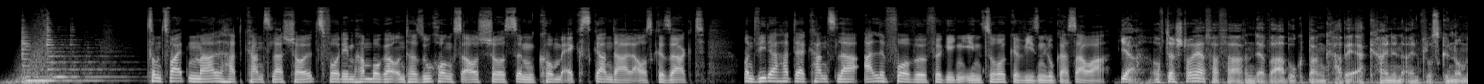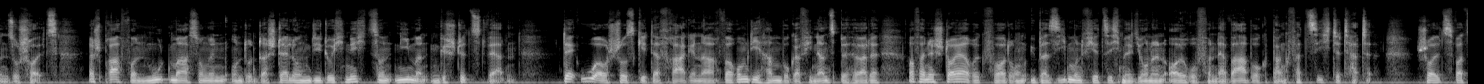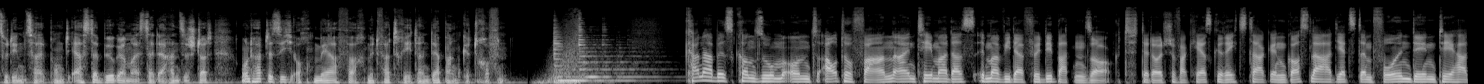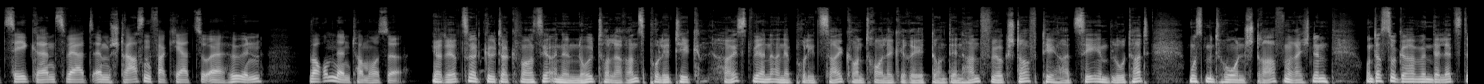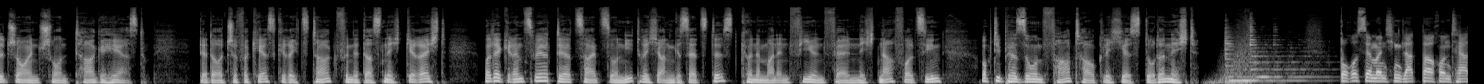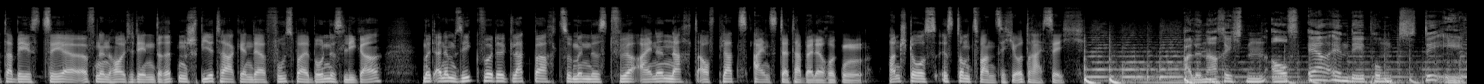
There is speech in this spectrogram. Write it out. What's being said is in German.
Zum zweiten Mal hat Kanzler Scholz vor dem Hamburger Untersuchungsausschuss im Cum-Ex-Skandal ausgesagt. Und wieder hat der Kanzler alle Vorwürfe gegen ihn zurückgewiesen, Lukas Sauer. Ja, auf das Steuerverfahren der Warburg Bank habe er keinen Einfluss genommen, so Scholz. Er sprach von Mutmaßungen und Unterstellungen, die durch nichts und niemanden gestützt werden. Der EU-Ausschuss geht der Frage nach, warum die Hamburger Finanzbehörde auf eine Steuerrückforderung über 47 Millionen Euro von der Warburg Bank verzichtet hatte. Scholz war zu dem Zeitpunkt erster Bürgermeister der Hansestadt und hatte sich auch mehrfach mit Vertretern der Bank getroffen. Cannabiskonsum und Autofahren ein Thema, das immer wieder für Debatten sorgt. Der Deutsche Verkehrsgerichtstag in Goslar hat jetzt empfohlen, den THC-Grenzwert im Straßenverkehr zu erhöhen. Warum denn, Tom Husse? Ja, derzeit gilt da quasi eine Nulltoleranzpolitik. Heißt, wer in eine Polizeikontrolle gerät und den Hanfwirkstoff THC im Blut hat, muss mit hohen Strafen rechnen und das sogar, wenn der letzte Joint schon Tage her ist. Der Deutsche Verkehrsgerichtstag findet das nicht gerecht, weil der Grenzwert derzeit so niedrig angesetzt ist, könne man in vielen Fällen nicht nachvollziehen, ob die Person fahrtauglich ist oder nicht. Borussia Mönchengladbach und Hertha BSC eröffnen heute den dritten Spieltag in der Fußball-Bundesliga. Mit einem Sieg würde Gladbach zumindest für eine Nacht auf Platz 1 der Tabelle rücken. Anstoß ist um 20.30 Uhr. Alle Nachrichten auf rnd.de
